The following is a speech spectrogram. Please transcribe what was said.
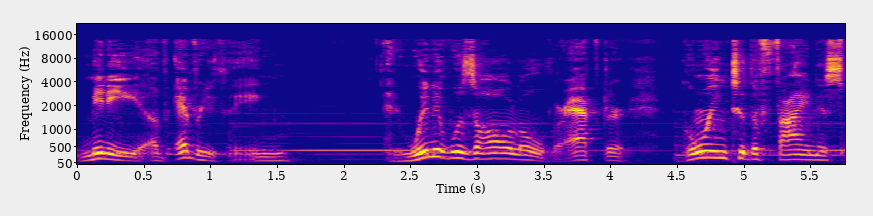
many of everything. And when it was all over, after going to the finest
